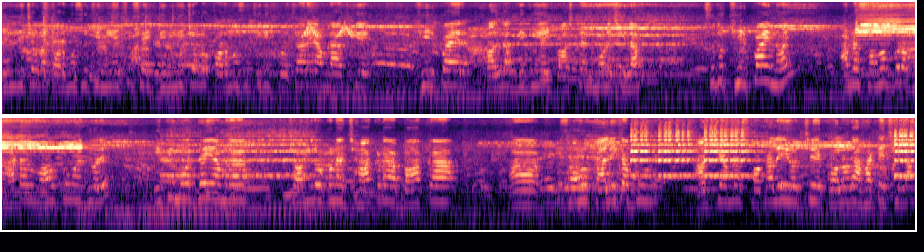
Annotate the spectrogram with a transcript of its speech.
দিল্লি চলো কর্মসূচি নিয়েছি। সেই দিল্লি চলো কর্মসূচির প্রচারে আমরা আজকে ক্ষীরপায়ের হালদার দিঘি এই বাস স্ট্যান্ড মোড়ে ছিলাম। শুধু ক্ষীরপাই নয় আমরা সমগ্র ঘাটাল মহকুমা জুড়ে ইতিমধ্যেই আমরা চন্দ্রকোনা, ঝাঁকড়া, বাঁকা সহ কালিকাপুর। আজকে আমরা সকালেই হচ্ছে কলোরা হাটে ছিলাম,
